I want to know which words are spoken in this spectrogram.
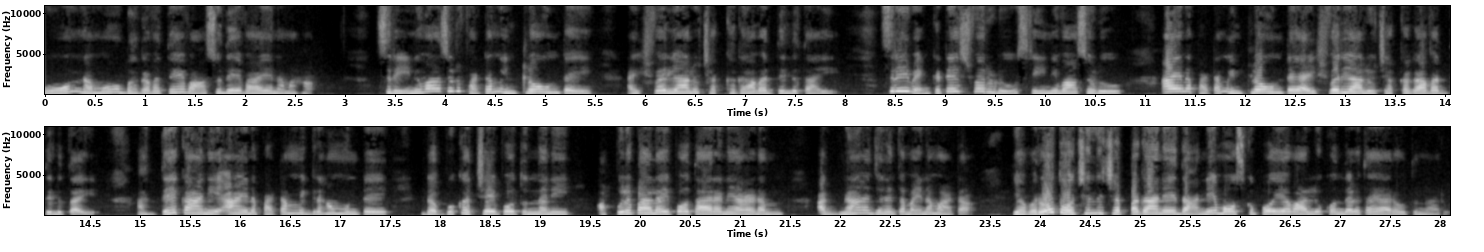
ఓం నమో భగవతే వాసుదేవాయ నమ. శ్రీనివాసుడు పటం ఇంట్లో ఉంటే ఐశ్వర్యాలు చక్కగా వర్ధిల్లుతాయి. శ్రీ వెంకటేశ్వరుడు శ్రీనివాసుడు ఆయన పటం ఇంట్లో ఉంటే ఐశ్వర్యాలు చక్కగా వర్ధిల్లుతాయి. అంతేకాని ఆయన పటం విగ్రహం ఉంటే డబ్బు ఖర్చు అయిపోతుందని అప్పుల పాలైపోతారని అనడం అజ్ఞానజనితమైన మాట. ఎవరో తోచింది చెప్పగానే దాన్నే మోసుకుపోయే వాళ్ళు కొందరు తయారవుతున్నారు.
